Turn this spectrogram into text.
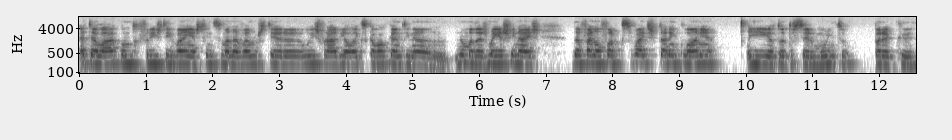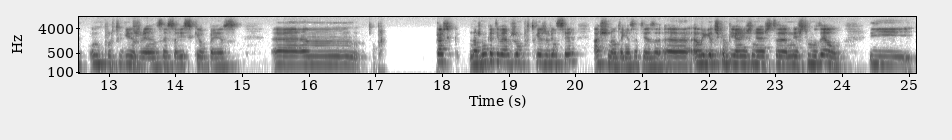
até lá, como te referiste bem, este fim de semana vamos ter uh, Luís Frade e Alex Cavalcanti na, numa das meias finais da Final Four que se vai disputar em Colónia e eu estou a torcer muito para que um português vença, é só isso que eu peço. Um, acho que nós nunca tivemos um português a vencer, acho não, tenho a certeza, a, a Liga dos Campeões neste, neste modelo e,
